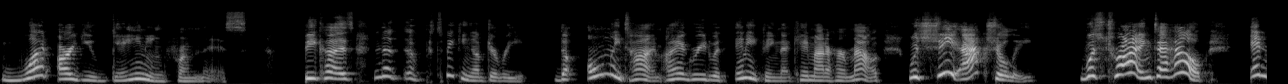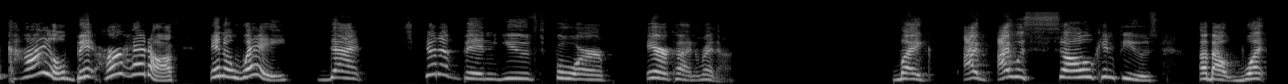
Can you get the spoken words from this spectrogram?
what are you gaining from this? Because the- uh, speaking of Dorit, the only time I agreed with anything that came out of her mouth was she actually was trying to help. And Kyle bit her head off in a way that should have been used for Erika and Rinna. Like I I was so confused about what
